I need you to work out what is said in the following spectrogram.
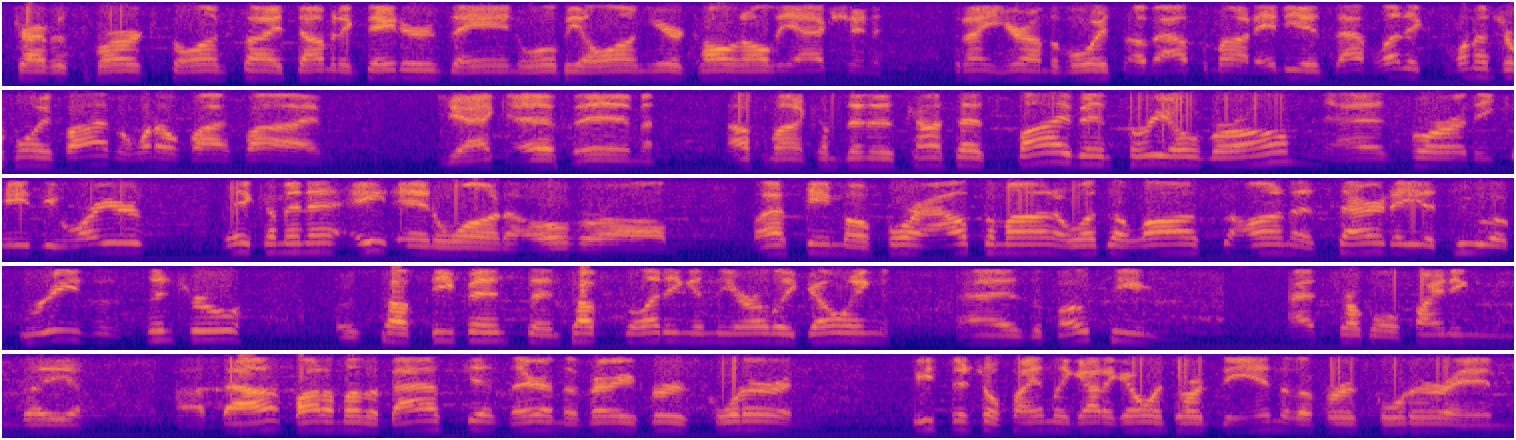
Travis Sparks alongside Dominic Daters, and we'll be along here calling all the action tonight here on the voice of Altamont Indians Athletics 100.5 and 105.5 Jack FM. Altamont comes into this contest five and three overall. As for the Casey Warriors, they come in at eight and one overall. Last game for Altamont was a loss on a Saturday to a Breese Central. It was tough defense and tough sledding in the early going as both teams had trouble finding the uh, bottom of the basket there in the very first quarter. And East Central finally got it going towards the end of the first quarter and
